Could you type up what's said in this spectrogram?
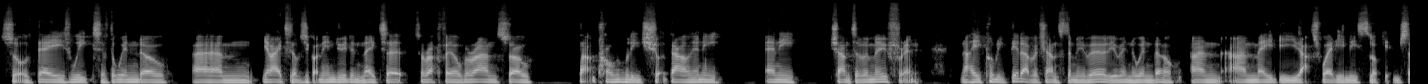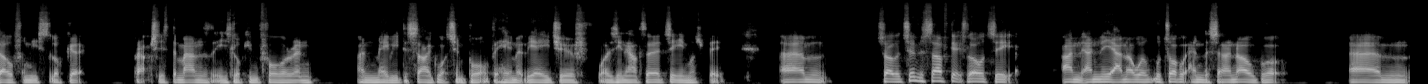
sort of days, weeks of the window. Um, United obviously got an injury, didn't they, to, to Rafael Varane, so that probably shut down any any chance of a move for him. Now he probably did have a chance to move earlier in the window, and and maybe that's where he needs to look at himself and needs to look at perhaps his demands that he's looking for, and and maybe decide what's important for him at the age of what is he now thirteen must be. Um, so in terms of Southgate's loyalty, and and yeah, I know we'll, we'll talk about Henderson, I know, but um,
